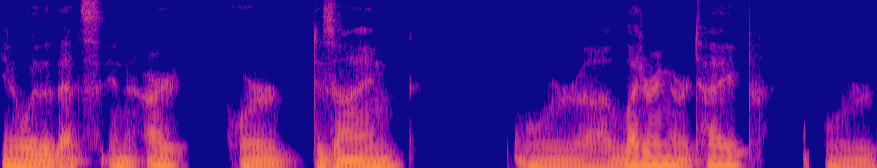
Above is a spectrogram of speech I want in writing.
you know, whether that's in art or design or uh, lettering or type or,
